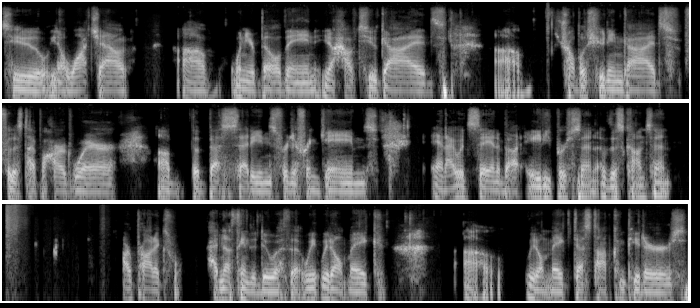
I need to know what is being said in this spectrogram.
to you know watch out uh, when you're building you know how to guides um, troubleshooting guides for this type of hardware, um, the best settings for different games. And I would say in about 80% of this content, our products had nothing to do with it. We, we don't make uh, we don't make desktop computers.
